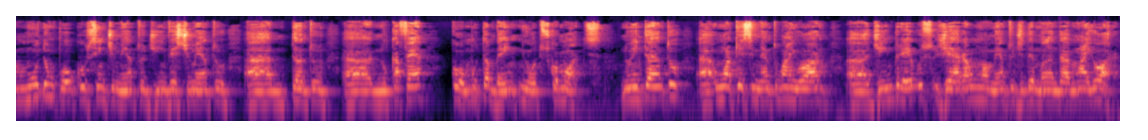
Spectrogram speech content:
muda um pouco o sentimento de investimento, tanto no café como também em outros commodities. No entanto, um aquecimento maior de empregos gera um aumento de demanda maior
